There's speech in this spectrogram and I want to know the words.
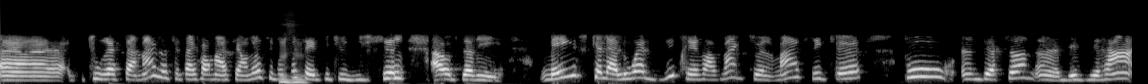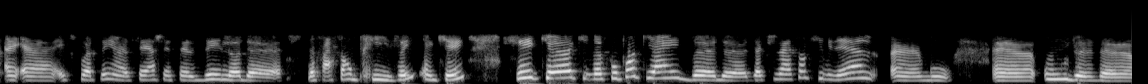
euh, tout récemment, cette information-là. C'est pour ça que ça a été plus difficile à obtenir. Mais ce que la loi dit présentement actuellement, c'est que pour une personne euh, désirant exploiter un CHSLD là, de, de façon privée, OK, c'est que qu'il ne faut pas qu'il y ait de d'accusation criminelle euh, euh, ou de, de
